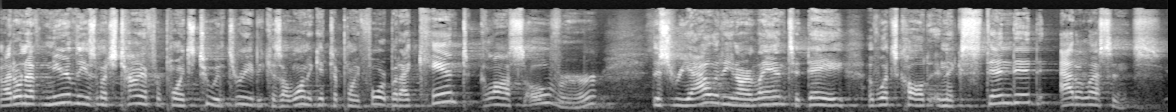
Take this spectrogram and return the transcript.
I don't have nearly as much time for points two and three because I want to get to point four, but I can't gloss over this reality in our land today of what's called an extended adolescence.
